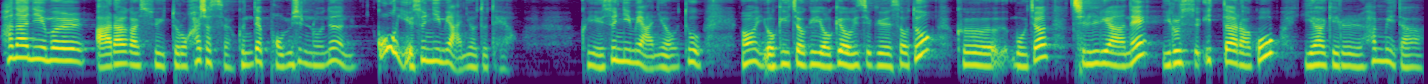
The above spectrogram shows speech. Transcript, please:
하나님을 알아갈 수 있도록 하셨어요. 근데 범신론은 꼭 예수님이 아니어도 돼요. 그 예수님이 아니어도 어, 여기저기 여기 어디에서도 그 뭐죠 진리 안에 이룰 수 있다라고 이야기를 합니다.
